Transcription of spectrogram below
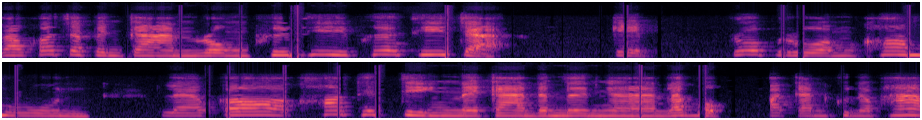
เราก็จะเป็นการลงพื้นที่เพื่อที่จะเก็บ รวบรวมข้อมูล แล้วก็ข้อเท็จจริงในการดำเนินงานระบบประกันคุณภาพ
